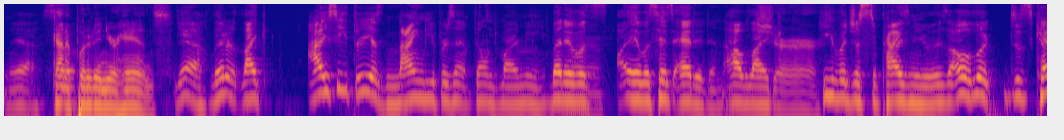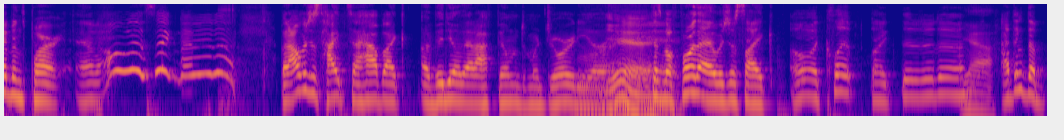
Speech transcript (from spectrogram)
yeah, kind of put it in your hands. yeah, literally, like. IC3 is 90% filmed by me, but it was it was his editing. I was like Sure. he would just surprise me. It was like, oh look, just Kevin's part. And I'm like, oh that's sick. Da, da, da. But I was just hyped to have like a video that I filmed the majority of. Yeah. Because before that it was just like, oh a clip, like da da da. Yeah. I think the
